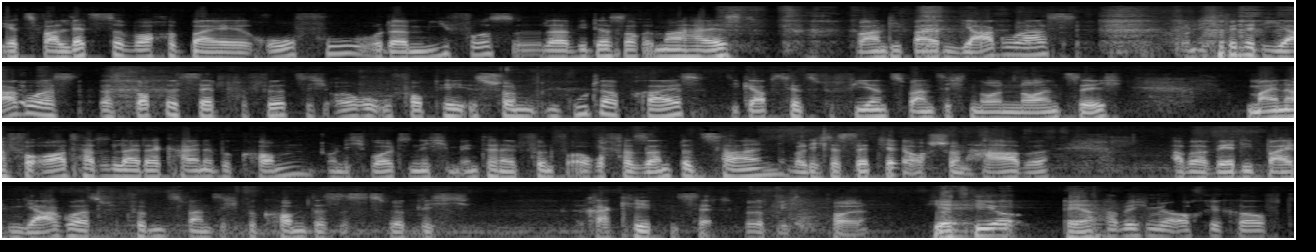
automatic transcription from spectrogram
jetzt war letzte Woche bei Rofu oder Mifus oder wie das auch immer heißt, waren die beiden Jaguars. Und ich finde, die Jaguars, das Doppelset für 40 Euro UVP ist schon ein guter Preis. Die gab es jetzt für 24,99. Meiner vor Ort hatte leider keine bekommen und ich wollte nicht im Internet 5 Euro Versand bezahlen, weil ich das Set ja auch schon habe. Aber wer die beiden Jaguars für 25 bekommt, das ist wirklich Raketenset, wirklich toll. Jetzt hier ja. habe ich mir auch gekauft.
